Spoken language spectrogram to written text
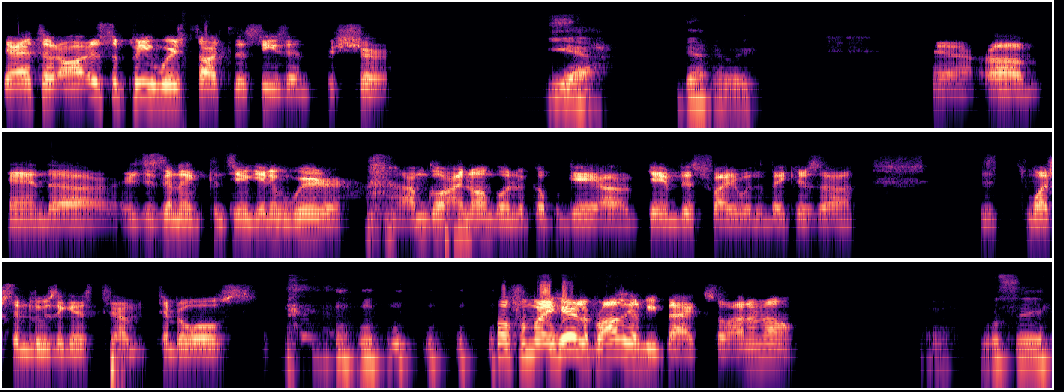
yeah, it's a uh, it's a pretty weird start to the season for sure. yeah, definitely. Yeah, um, and uh, it's just gonna continue getting weirder. I'm going. I know I'm going to a couple game uh, game this Friday with the Lakers. Uh, watch them lose against um, Timberwolves. well, from what I hear, LeBron's gonna be back, so I don't know. we'll see.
